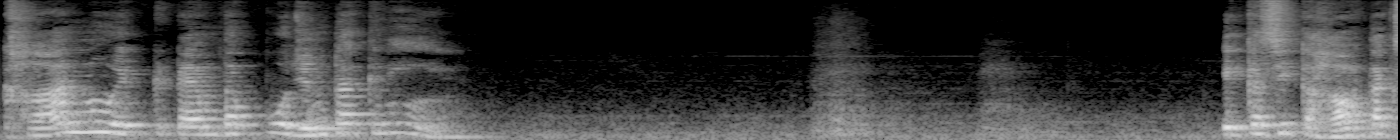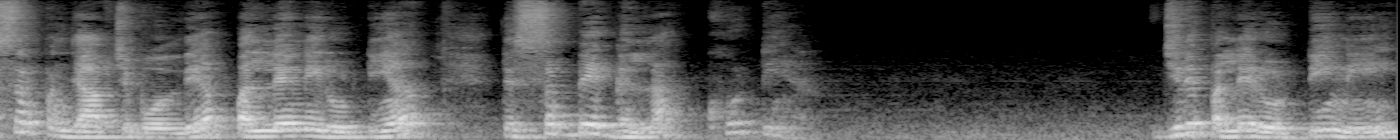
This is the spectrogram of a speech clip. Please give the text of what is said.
ਖਾਣ ਨੂੰ ਇੱਕ ਟਾਈਮ ਦਾ ਭੋਜਨ ਤੱਕ ਨਹੀਂ। ਹੈ ਇੱਕ ਅਸੀਂ ਕਹਾਵਤ ਅਕਸਰ ਪੰਜਾਬ 'ਚ ਬੋਲਦੇ ਆ ਪੱਲੇ ਨਹੀਂ ਰੋਟੀਆਂ ਤੇ ਸਭੇ ਗੱਲਾਂ ਖੋਟੀਆਂ। ਜਿਹਦੇ ਪੱਲੇ ਰੋਟੀ ਨਹੀਂ,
